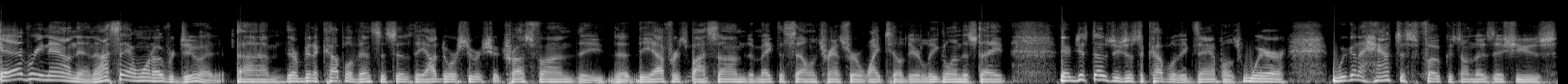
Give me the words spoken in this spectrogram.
every now and then, and I say I won't overdo it. Um, there have been a couple of instances. The Outdoor Stewardship Trust Fund, the the the efforts by some to make the sale and transfer of white-tailed deer legal in the state. You know, just those are just a couple of examples where we're going to have to focus on those issues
